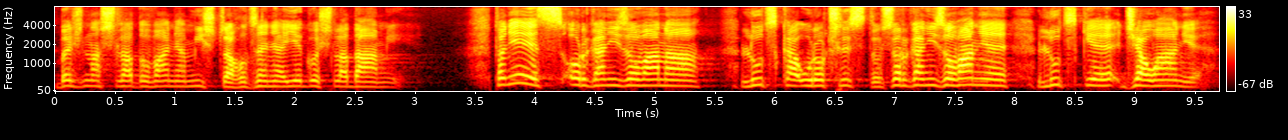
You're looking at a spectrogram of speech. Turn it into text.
bez naśladowania mistrza, chodzenia jego śladami. To nie jest zorganizowana ludzka uroczystość, zorganizowanie ludzkie działanie.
